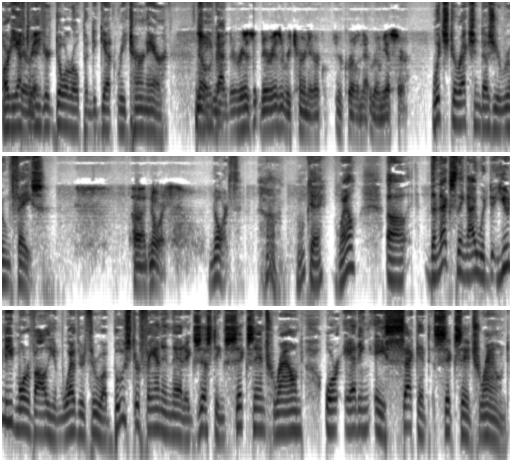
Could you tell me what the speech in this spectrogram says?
or do you have there to is. leave your door open to get return air? No, so no, got, there is there is a return air, air grill in that room. Yes, sir. Which direction does your room face? Uh, north. North. Huh. Okay. Well, uh, the next thing I would do, you need more volume, whether through a booster fan in that existing six inch round or adding a second six inch round.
